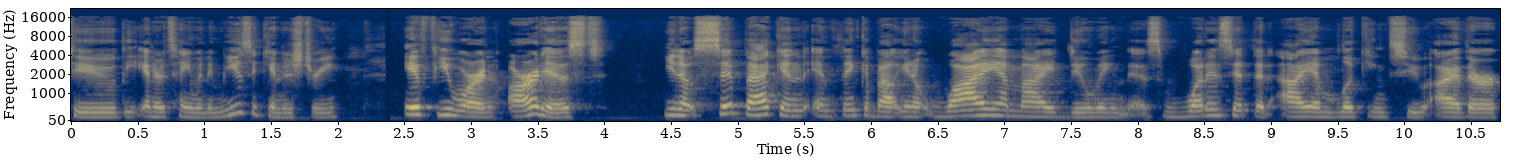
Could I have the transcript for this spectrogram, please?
to the entertainment and music industry, if you are an artist, you know, sit back and, and think about, you know, why am I doing this? What is it that I am looking to either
